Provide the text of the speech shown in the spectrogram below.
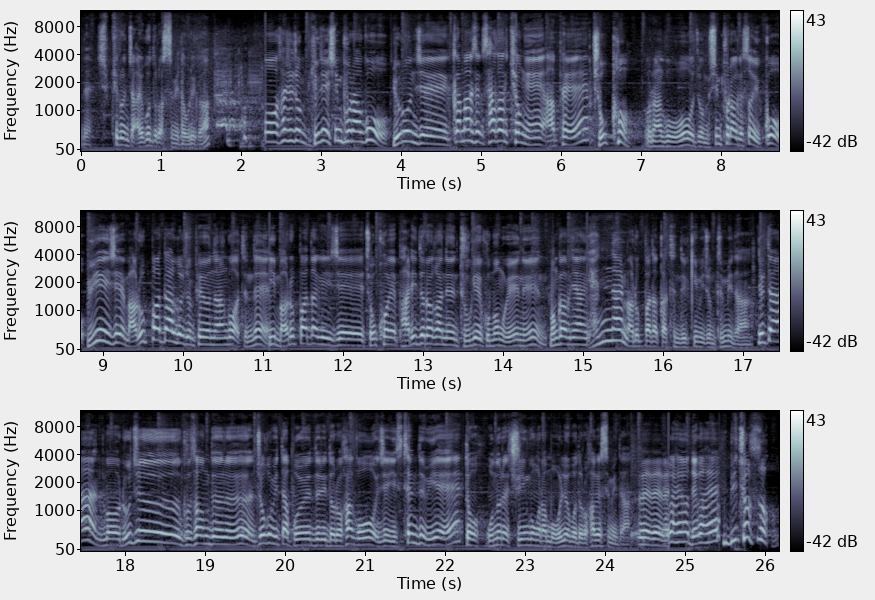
네, 10kg인지 알고 들어왔습니다, 우리가. 어, 사실 좀 굉장히 심플하고 요런 이제 까만색 사각형의 앞에 조커라고 좀 심플하게 써 있고 위에 이제 마룻바닥을 좀 표현을 한 것 같은데 이 마룻바닥에 이제 조커에 발이 들어가는 두 개의 구멍 외에는 뭔가 그냥 옛날 마룻바닥 같은 느낌이 좀 듭니다. 일단 뭐 루즈 구성들은 조금 이따 보여드리도록 하고 이제 이 스탠드 위에 또 오늘의 주인공을 한번 올려보도록 하겠습니다. 왜 왜 왜? 내가 해요, 내가 해? 미쳤어.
